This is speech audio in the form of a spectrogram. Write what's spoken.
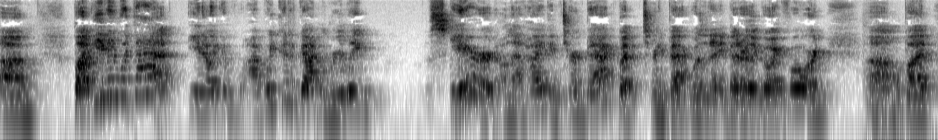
Um, but even with that, you know, we could have gotten really scared on that hike and turned back, but turning back wasn't any better than going forward. Um. But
